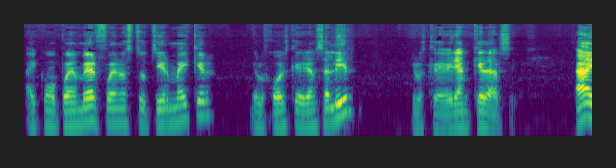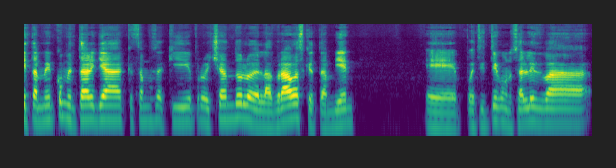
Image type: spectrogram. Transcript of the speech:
ahí como pueden ver, fue nuestro tier maker de los jugadores que deberían salir y los que deberían quedarse. Ah, y también comentar ya que estamos aquí aprovechando lo de las Bravas, que también eh, pues Titi González va,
